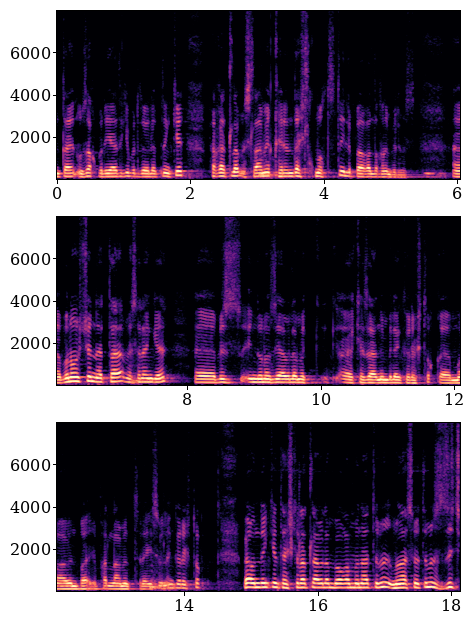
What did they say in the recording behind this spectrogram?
intayin uzoq bir yerdagi bir davlatninki faqatlam islomiy qarindoshlik nuqtasida ilib borganligini bilamiz. E, buning uchun hatto masalan e, biz Indoneziya bilan e, kazanim bilan ko'rishdik, muavin parlament raisi bilan ko'rishdik. Va undan keyin tashkilotlar bilan bo'lgan munosabatimiz zich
